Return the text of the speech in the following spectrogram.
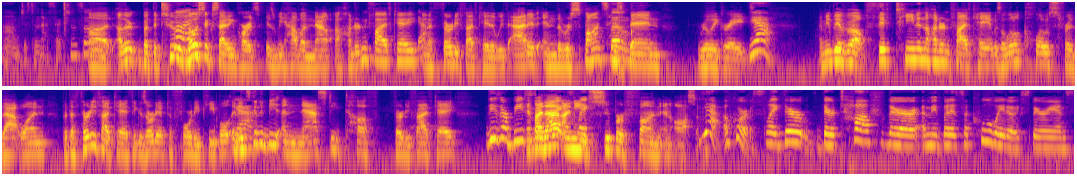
um, just in that section. So Uh, other, but the two But- most exciting parts is we have a now a 105k Yeah. and a 35k that we've added, and the response has been really great. yeah, I mean, we have about 15 in the 105k. It was a little close for that one, but the 35k I think is already up to 40 people, and it's going to be a nasty, tough 35k. these are beasts. And by that I mean like, super fun and awesome. yeah, of course. Like they're they're tough. They're I mean, but it's a cool way to experience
